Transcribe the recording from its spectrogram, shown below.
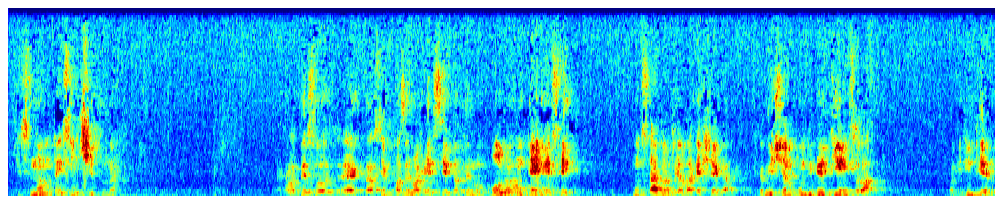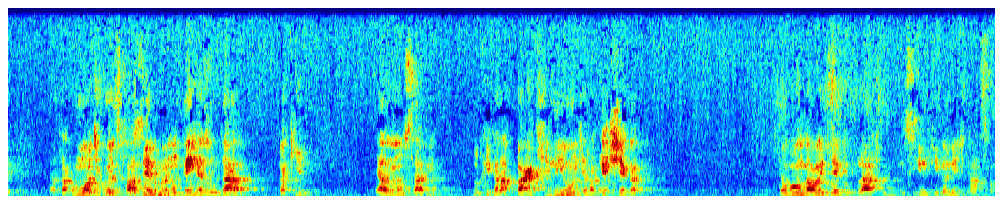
Porque senão não tem sentido, né? Aquela pessoa é, que está sempre fazendo uma receita, fazendo um bolo, ela não tem a receita. Não sabe onde ela quer chegar. Fica mexendo com ingredientes lá, a vida inteira. Ela está com um monte de coisa fazendo, mas não tem resultado daquilo. Ela não sabe do que ela parte nem onde ela quer chegar. Então vamos dar um exemplo prático do que significa meditação.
